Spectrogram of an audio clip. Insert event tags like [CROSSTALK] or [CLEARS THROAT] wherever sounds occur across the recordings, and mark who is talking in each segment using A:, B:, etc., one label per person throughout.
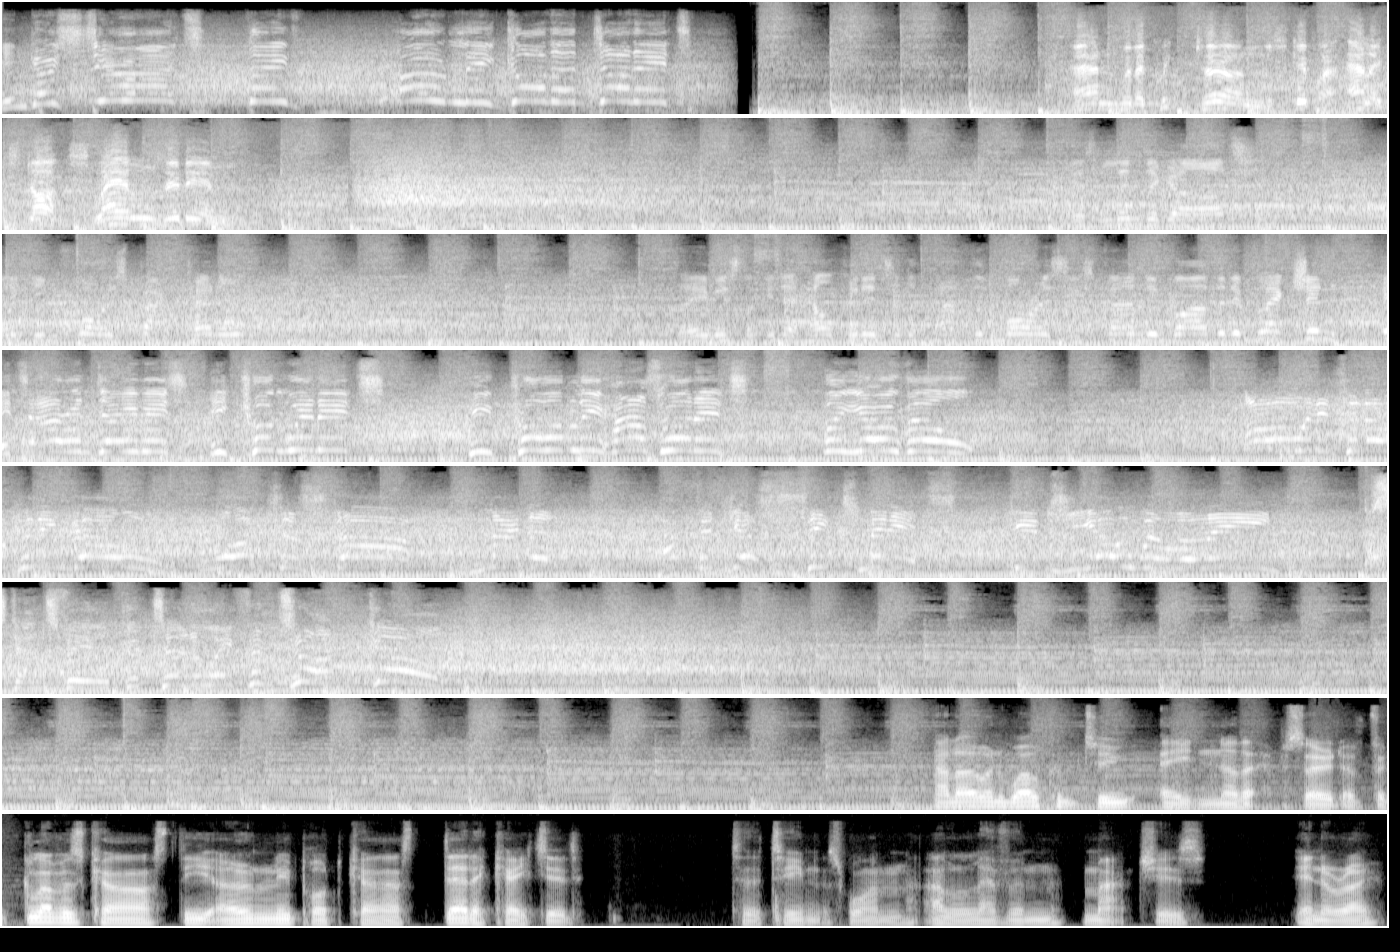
A: In goes Stewart! They've only gone and done it!
B: And with a quick turn, skipper Alex Dock slams it in.
A: There's Lindegaard making Forrest back pedal. Davis looking to help it into the path of Morris. He's found him via the deflection. It's Aaron Davis. He could win it. He probably has won it for Yeovil.
C: Just six minutes, gives Yeovil the lead.
A: Stansfield, good turn away from Trot. Goal.
D: Hello and welcome to another episode of the Gloverscast, the only podcast dedicated to the team that's won 11 matches in a row.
